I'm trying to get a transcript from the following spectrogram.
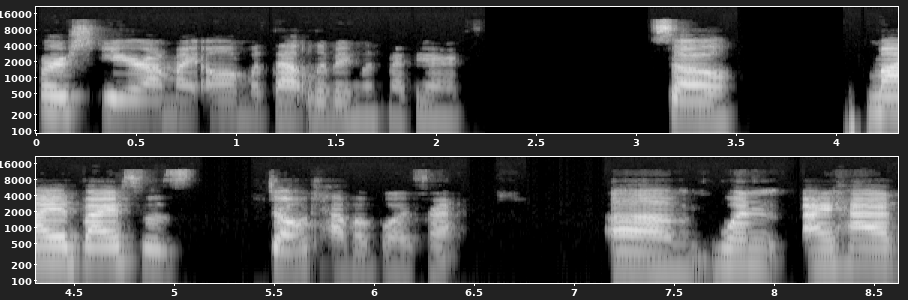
first year on my own without living with my parents. So my advice was don't have a boyfriend. Um when I had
